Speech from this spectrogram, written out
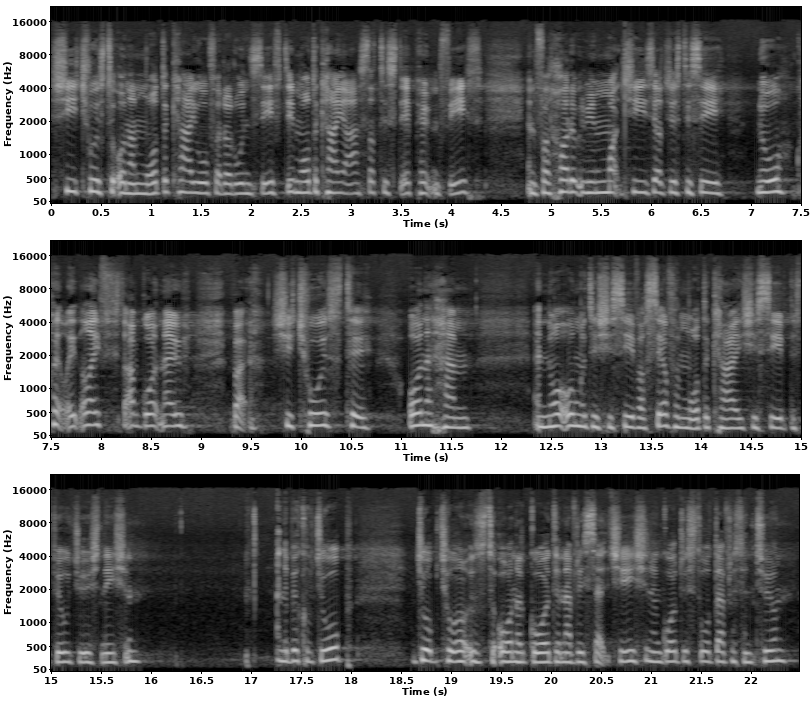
she chose to honour Mordecai over her own safety. Mordecai asked her to step out in faith. And for her, it would be much easier just to say, No, quite like the life that I've got now. But she chose to honour him. And not only did she save herself and Mordecai, she saved the full Jewish nation. In the book of Job, Job chose to honour God in every situation, and God restored everything to him.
